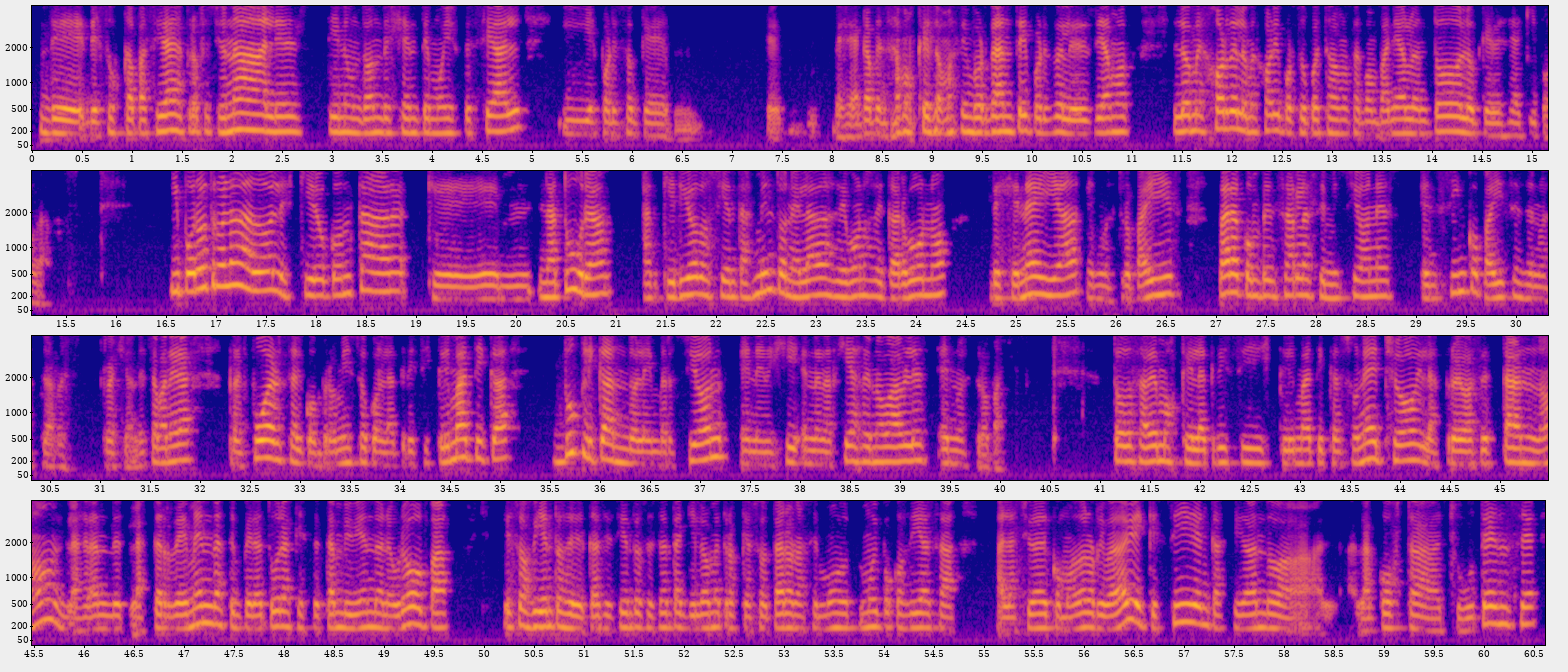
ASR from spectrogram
mm, de, sus capacidades profesionales, tiene un don de gente muy especial y es por eso que, que desde acá pensamos que es lo más importante y por eso le deseamos lo mejor de lo mejor y por supuesto vamos a acompañarlo en todo lo que desde aquí podamos. Y por otro lado, les quiero contar que mm, Natura adquirió 200.000 toneladas de bonos de carbono de Geneia en nuestro país para compensar las emisiones en cinco países de nuestra región. De esta manera refuerza el compromiso con la crisis climática, duplicando la inversión en, en energías renovables en nuestro país. Todos sabemos que la crisis climática es un hecho y las pruebas están, ¿no? Las grandes, las tremendas temperaturas que se están viviendo en Europa, esos vientos de casi 160 kilómetros que azotaron hace muy, pocos días a, la ciudad de Comodoro Rivadavia y que siguen castigando a, la costa chubutense,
